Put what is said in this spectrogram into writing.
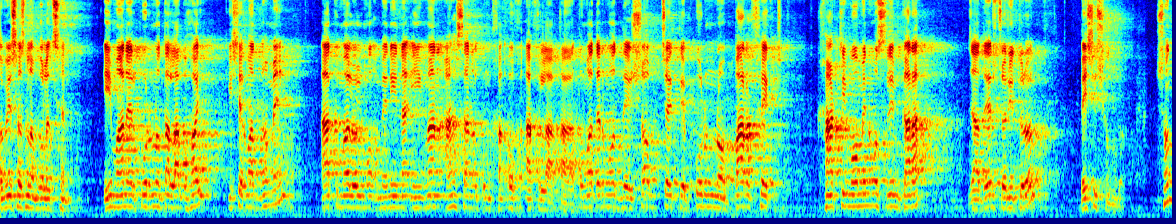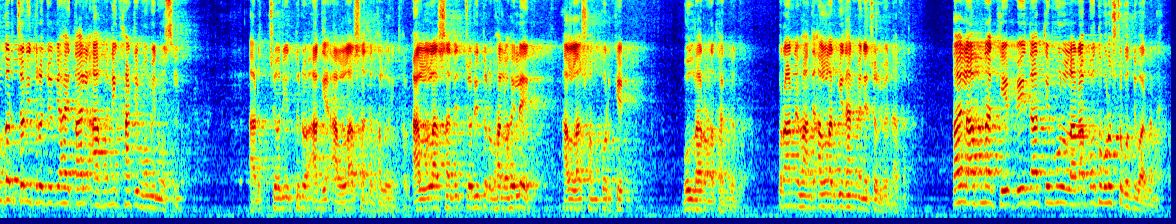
নবী সাল্লাম বলেছেন ইমানের পূর্ণতা লাভ হয় কিসের মাধ্যমে? আকমালুল মুমিনিনা ইমান আহসানুকুম খা- আখলাকা। তোমাদের মধ্যে সবচাইতে পূর্ণ, পারফেক্ট, খাঁটি মমিন মুসলিম কারা? যাদের চরিত্র বেশি সুন্দর। সুন্দর চরিত্র যদি হয়, তাহলে আপনি খাঁটি মমিন মুসলিম। আর চরিত্র আগে আল্লাহর সাথে ভালো হইতে হবে। আল্লাহর সাথে চরিত্র ভালো হইলে আল্লাহ সম্পর্কে ভুল ধারণা থাকবে না। কোরআনে ভাঙে আল্লাহর বিধান মেনে চলবে না। তাহলে আপনাকে বেদাতি মোল্লারা পথভ্রষ্ট করতে পারবে না।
